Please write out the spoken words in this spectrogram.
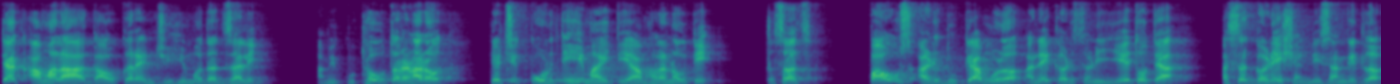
त्यात आम्हाला गावकऱ्यांचीही मदत झाली. आम्ही कुठं उतरणार आहोत याची कोणतीही माहिती आम्हाला नव्हती. तसंच पाऊस आणि धुक्यामुळं अनेक अडचणी येत होत्या असं गणेश यांनी सांगितलं.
